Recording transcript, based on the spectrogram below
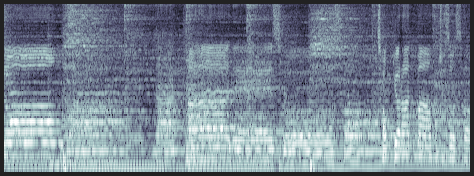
영광 나타내소서. 정결한 마음 주소서.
